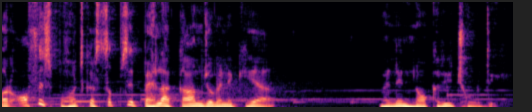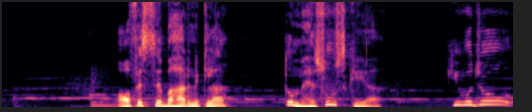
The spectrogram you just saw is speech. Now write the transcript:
और ऑफ़िस पहुंचकर सबसे पहला काम जो मैंने किया मैंने नौकरी छोड़ दी। ऑफ़िस से बाहर निकला तो महसूस किया कि वो जो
